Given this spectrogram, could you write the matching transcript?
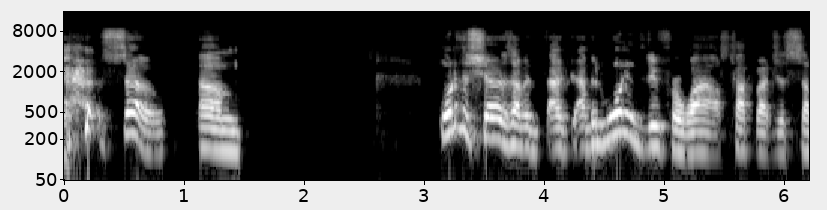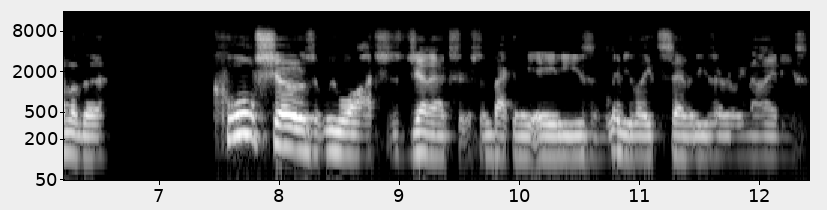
so, um, one of the shows I've been, I've been wanting to do for a while is talk about just some of the cool shows that we watched as Gen Xers and back in the 80s and maybe late 70s, early 90s.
